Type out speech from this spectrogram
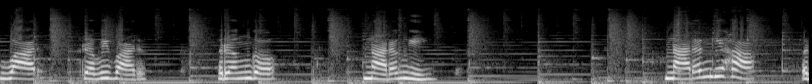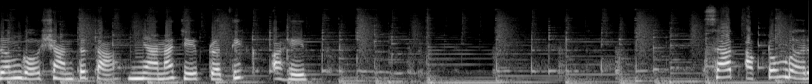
वार रविवार रंग नारंगी. नारंगी हा रंग शांतता ज्ञानाचे प्रतीक आहेत. सात ऑक्टोंबर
